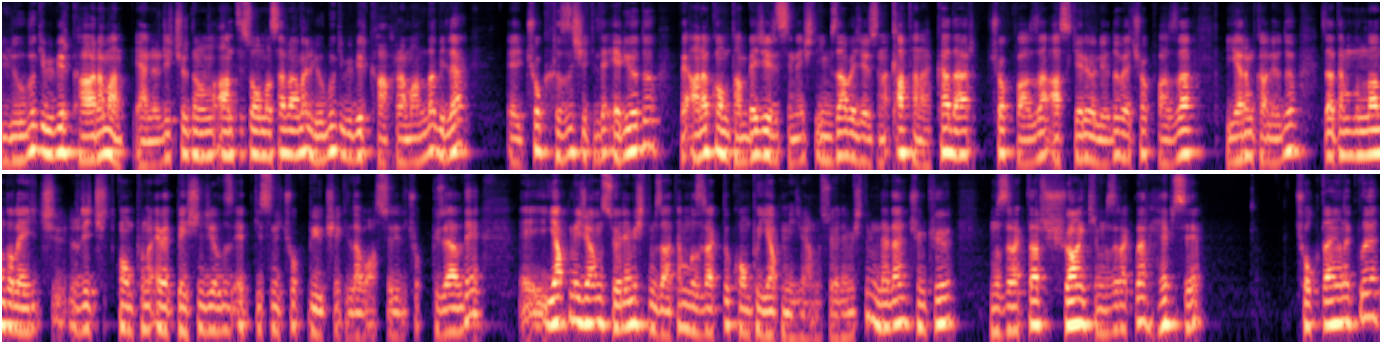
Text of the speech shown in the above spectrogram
Lubu gibi bir kahraman yani Richard'ın onun antisi olmasına rağmen Lubu gibi bir kahramanda bile e, çok hızlı şekilde eriyordu ve ana komutan becerisini işte imza becerisini atana kadar çok fazla askeri ölüyordu ve çok fazla yarım kalıyordu. Zaten bundan dolayı hiç Richard kompunu evet 5. yıldız etkisini çok büyük şekilde bahsediyordu. Çok güzeldi. E, yapmayacağımı söylemiştim zaten. Mızraklı kompu yapmayacağımı söylemiştim. Neden? Çünkü mızraklar şu anki mızraklar hepsi çok dayanıklı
